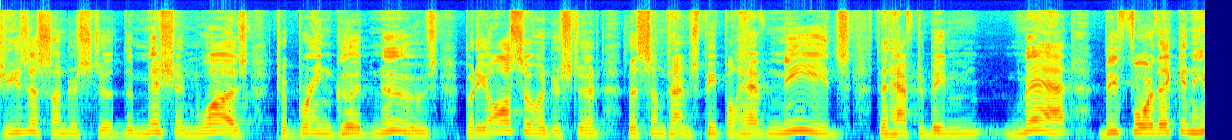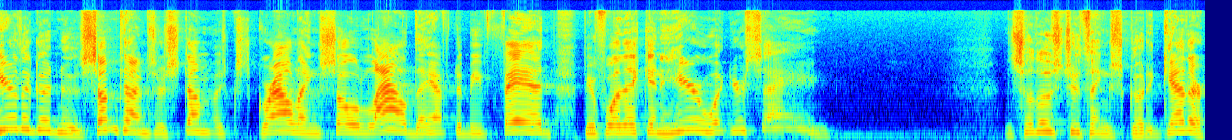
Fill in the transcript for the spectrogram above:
Jesus understood the mission was to bring good news, but he also understood that sometimes people have needs that have to be met before they can hear the good news. Sometimes their stomachs growling so loud they have to be fed before they can hear what you're saying. So those two things go together.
